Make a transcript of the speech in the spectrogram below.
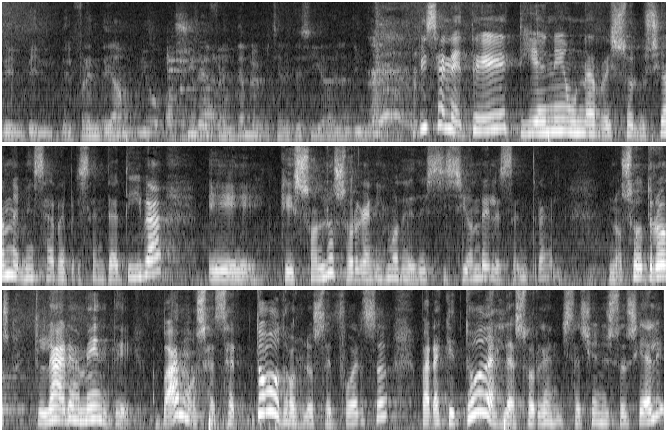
del, Frente Amplio o sin el Frente Amplio el PCNT sigue adelante igual? PCNT tiene una resolución de mesa representativa eh, que son los organismos de decisión de la central. Nosotros claramente vamos a hacer todos los esfuerzos para que todas las organizaciones sociales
